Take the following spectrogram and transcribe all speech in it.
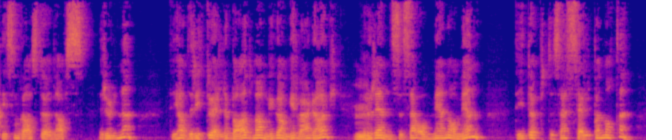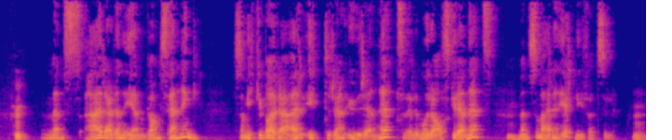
de som ga stødehavsrullene. De hadde rituelle bad mange ganger hver dag for å rense seg om igjen og om igjen de døpte seg selv på en måte. Hm. Mens her er det en engangshending som ikke bare er ytre urenhet eller moralsk renhet, hm. men som er en helt ny fødsel. Mm.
